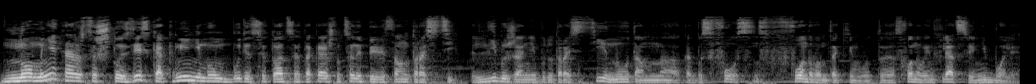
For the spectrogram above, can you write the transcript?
Но мне кажется, что здесь как минимум будет ситуация такая, что цены перестанут расти. Либо же они будут расти, ну, там, как бы с, фоновым таким вот, э, с фоновой инфляцией, не более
